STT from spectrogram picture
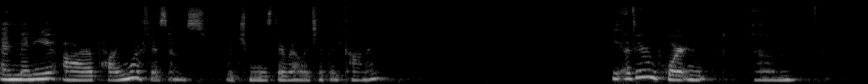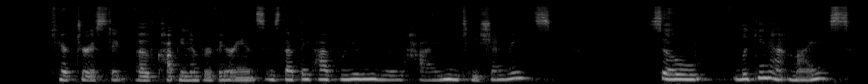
And many are polymorphisms, which means they're relatively common. The other important um, characteristic of copy number variants is that they have really, really high mutation rates. So looking at mice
